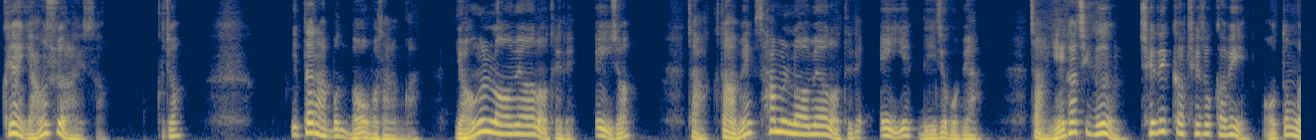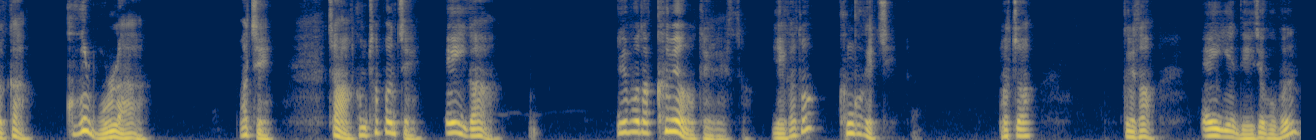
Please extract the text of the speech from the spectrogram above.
그냥 양수를 하겠어. 그죠? 일단 한번 넣어보자는 거야. 0을 넣으면 어떻게 돼? a죠? 자, 그 다음에 3을 넣으면 어떻게 돼? a의 4제곱이야. 자, 얘가 지금 최대값, 최소값이 어떤 걸까? 그걸 몰라. 맞지? 자, 그럼 첫 번째, a가 1보다 크면 어떻게 되겠어? 얘가 더 큰 거겠지. 맞죠? 그래서 a의 4제곱은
